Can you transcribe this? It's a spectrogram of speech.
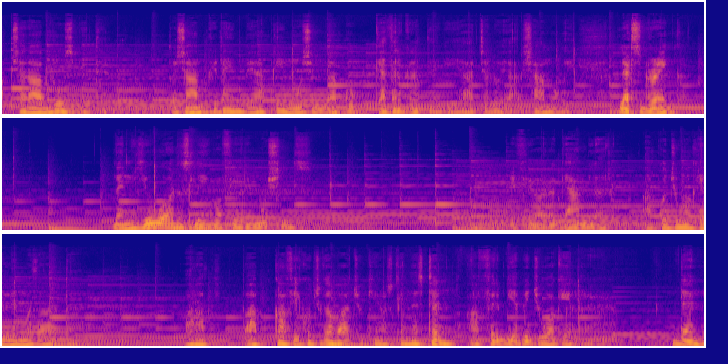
आप शराब रोज़ पीते हैं तो शाम के टाइम पे आपके इमोशन आपको गैदर करते हैं कि यार चलो यार शाम हो गई let's drink then you are the slave of your emotions if you are a gambler आपको जुआ खेलने में मज़ा आता है और आप आप काफ़ी कुछ गवा चुके हैं उसके अंदर स्टिल आप फिर भी अभी जुआ खेल रहे हैं then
